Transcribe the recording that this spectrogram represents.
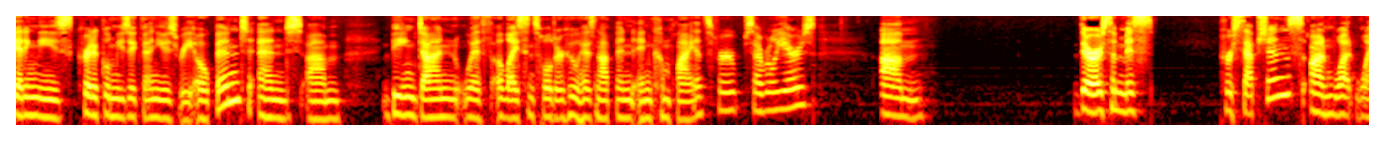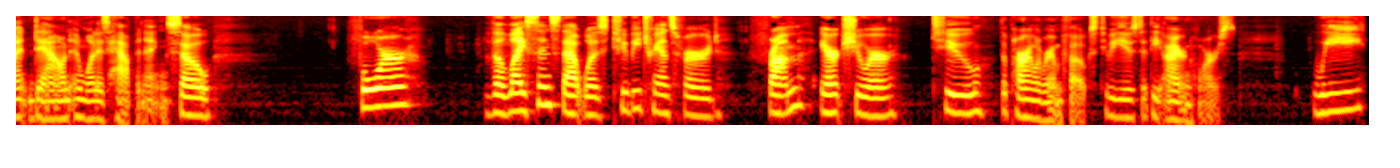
getting these critical music venues reopened and um, being done with a license holder who has not been in compliance for several years. Um, there are some misperceptions on what went down and what is happening. So, for the license that was to be transferred from Eric Suher to the parlor room folks to be used at the Iron Horse, we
